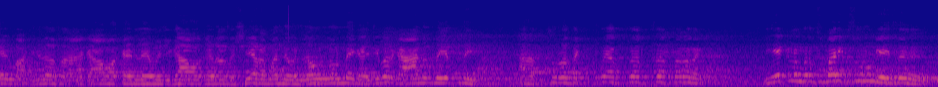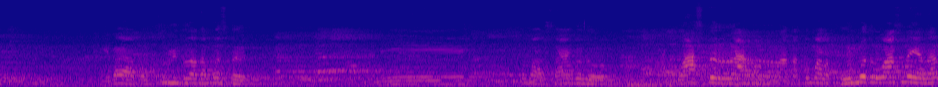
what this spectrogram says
एक भाकरी असा गावाकडल्या म्हणजे गावाकडं असं शहरामधल्या म्हणजे लावून लावून नाही खायची बरं का आनंद येत नाही. आ, चुराचा एक नंबरचं बारीक चुरून घ्यायचं. हे बघा आपण चुरीचं आता मस्त तुम्हाला सांगतो वास तर रा- आता तुम्हाला फोनमधून वास नाही येणार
